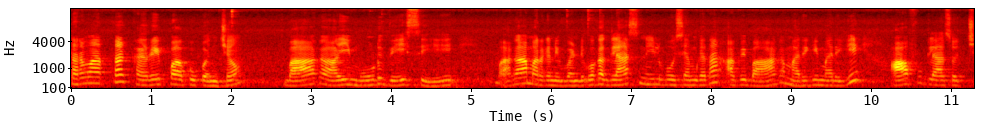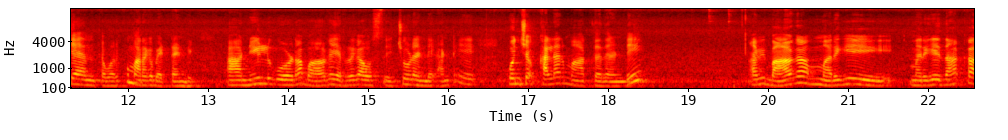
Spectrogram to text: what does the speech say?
తర్వాత కరివేపాకు కొంచెం బాగా ఈ మూడు వేసి బాగా మరగనివ్వండి. ఒక గ్లాస్ నీళ్ళు పోసాం కదా అవి బాగా మరిగి మరిగి హాఫ్ గ్లాస్ వచ్చేంత వరకు మరగబెట్టండి. ఆ నీళ్ళు కూడా బాగా ఎర్రగా వస్తాయి. చూడండి అంటే కొంచెం కలర్ మారుతుందండి. అవి బాగా మరిగి మరిగేదాకా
